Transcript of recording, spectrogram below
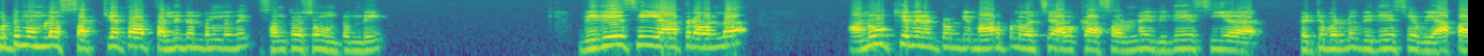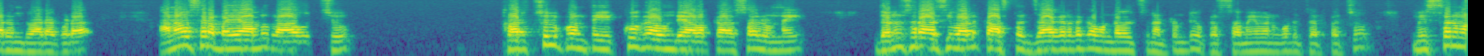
కుటుంబంలో సఖ్యత తల్లిదండ్రులది సంతోషం ఉంటుంది. విదేశీ యాత్ర వల్ల అనూఖ్యమైనటువంటి మార్పులు వచ్చే అవకాశాలు ఉన్నాయి విదేశీయ పెట్టుబడులు విదేశీయ వ్యాపారం ద్వారా కూడా అనవసర భయాలు రావచ్చు. ఖర్చులు కొంత ఎక్కువగా ఉండే అవకాశాలు ఉన్నాయి ధనుసు రాశి వాళ్ళు కాస్త జాగ్రత్తగా ఉండవలసినటువంటి ఒక సమయం అని కూడా చెప్పొచ్చు. మిశ్రమ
